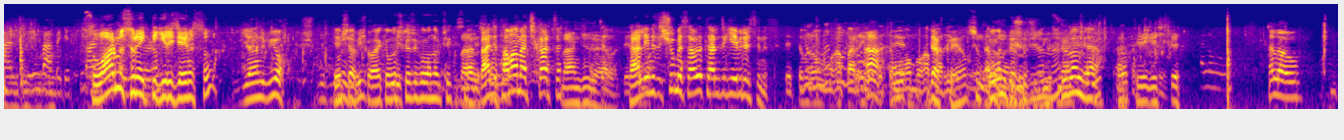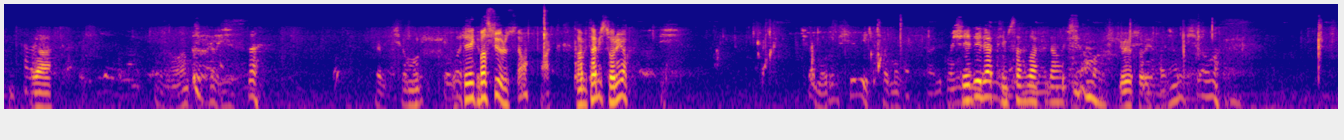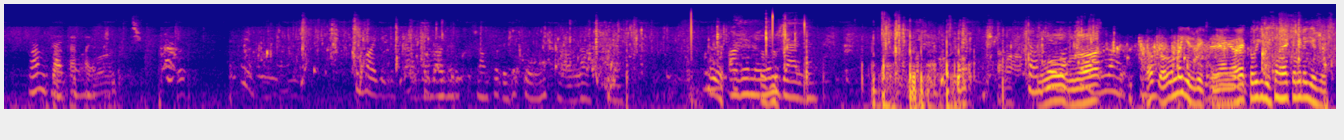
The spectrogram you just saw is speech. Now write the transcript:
ben de geçeyim. Su var mı sürekli gireceğimiz su? Yani bir yok. Gençler şu ayakkabıları çıkaracak olanları bir çekilsin. Ben-. Bence tamamen çıkartın. Bence de. Terliğinizi şu mesafede terliğinizi giyebilirsiniz. Ha, e, bir dakika ya. Şimdi onu düşüreceğim. Düşürmem ya. Arkaya geçti. Hello. Ya. Çamur. Direkt basıyoruz tamam Artık. Tabii tabii sorun yok. Çamur bir şey değil. Çamur. Bir şey değil ya timsahlar falan. Böyle sorun yok. Bir şey olmaz. Var mı hiç olmuş mu Allah aşkına? AVM'ye mi geldin? Çantaya Oo, bak bura-. Tabii onunla gireceksin yani. Ayakkabı giyeceksen ayakkabıyla gireceksin.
